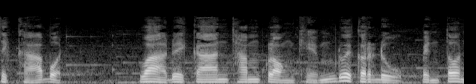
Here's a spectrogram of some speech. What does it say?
สิกขาบท ว่าด้วยการทำกล่องเข็มด้วยกระดูกเป็นต้น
